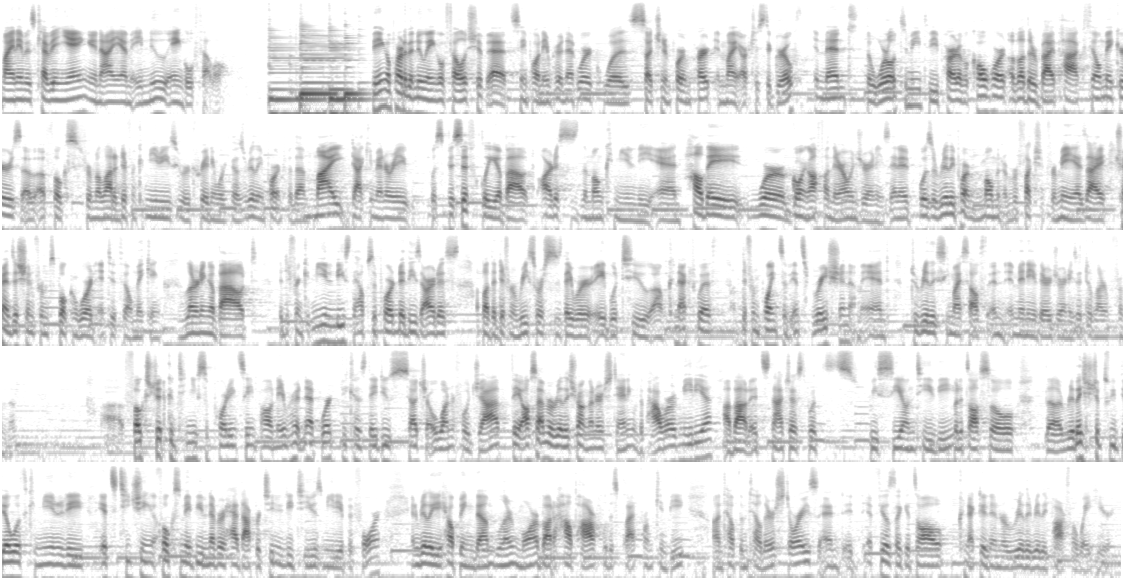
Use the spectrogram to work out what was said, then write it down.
My name is Kevin Yang and I am a New Angle Fellow. Being a part of the New Angle Fellowship at St. Paul Neighborhood Network was such an important part in my artistic growth. It meant the world to me to be part of a cohort of other BIPOC filmmakers, of, of folks from a lot of different communities who were creating work that was really important for them. My documentary was specifically about artists in the Hmong community and how they were going off on their own journeys. And it was a really important moment of reflection for me as I transitioned from spoken word into filmmaking, learning about the different communities that help support these artists, about the different resources they were able to um, connect with, different points of inspiration, and to really see myself in, in many of their journeys and to learn from them. Uh, folks should continue supporting St. Paul Neighborhood Network because they do such a wonderful job. They also have a really strong understanding of the power of media, about it's not just what we see on TV, but it's also the relationships we build with community. It's teaching folks maybe have never had the opportunity to use media before and really helping them learn more about how powerful this platform can be uh, and help them tell their stories. And it, it feels like it's all connected in a really, really powerful way here.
